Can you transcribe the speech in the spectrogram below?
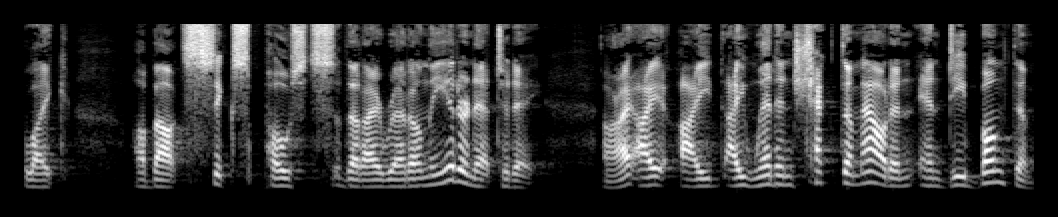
like about six posts that I read on the internet today. All right, I, I, I went and checked them out and, and debunked them.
